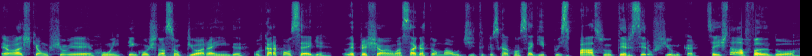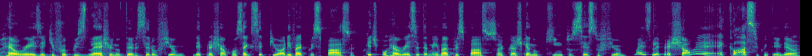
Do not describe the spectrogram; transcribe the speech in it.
Eu acho que é um filme ruim, tem continuação pior ainda. O cara consegue. Leprechaun é uma saga tão maldita que os caras conseguem ir pro espaço no terceiro filme, cara. Se a gente tava falando do Hellraiser que foi pro Slasher no terceiro filme, Leprechaun consegue ser pior e vai pro espaço. Porque, tipo, Hellraiser também vai pro espaço, só que eu acho que é no quinto, sexto filme. Mas Leprechaun é, é clássico, entendeu?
